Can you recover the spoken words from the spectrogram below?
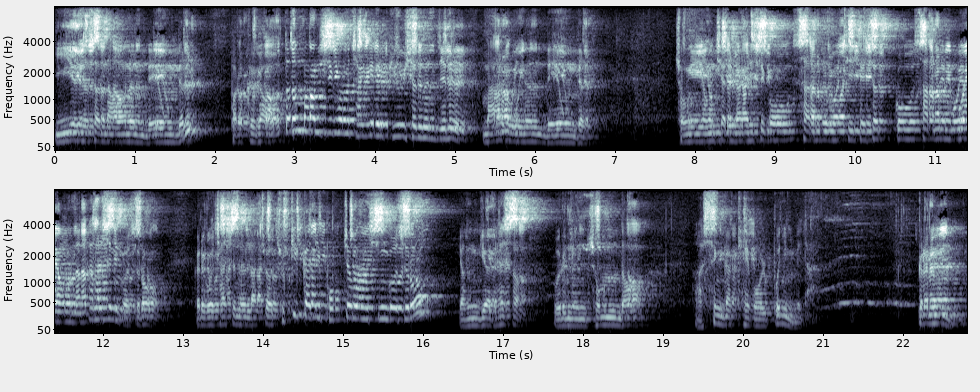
이어져서 나오는 내용들 바로 그가 어떤 방식으로 자기를 비우셨는지를 말하고 있는 내용들 종의 형체를 가지시고 사람들과 같이 되셨고 사람의 모양으로 나타나신 것으로 그리고 자신을 낮춰 죽기까지 복종하신 것으로 연결해서 우리는 좀 더 생각해 볼 뿐입니다. 그러면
